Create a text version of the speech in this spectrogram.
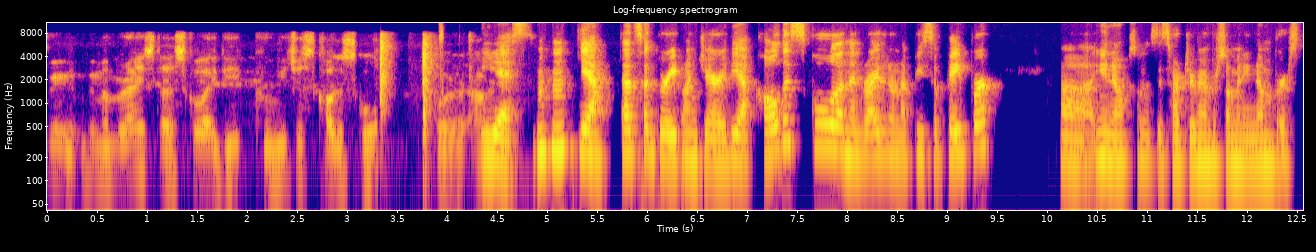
re memorize the school ID, could we just call the school? Yes. Mm -hmm. Yeah, that's a great one, Jared. Yeah, call the school and then write it on a piece of paper Uh, you know, sometimes it's hard to remember so many numbers.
